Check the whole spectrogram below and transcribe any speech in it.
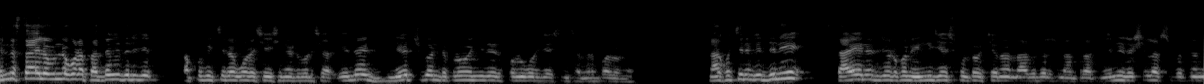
చిన్న స్థాయిలో ఉన్న కూడా పెద్ద విధులు అప్పగిచ్చినా కూడా చేసినటువంటి స- ఏంటంటే నేర్చుకొని డిప్లొమా ఇంజనీర్ పనులు కూడా చేసిన సందర్భాలు ఉన్నాయి. నాకు వచ్చిన విద్యని స్థాయి అనేది చూడకుండా ఎన్ని చేసుకుంటూ వచ్చానో నాకు తెలిసిన అంతరాత్మ. ఎన్ని లక్షలు నష్టపెట్టాను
